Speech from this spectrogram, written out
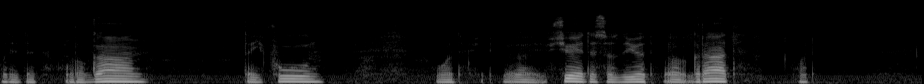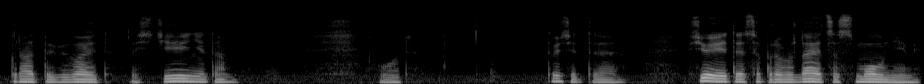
вот этот ураган, тайфун. Вот. Э, Все это создает град. Град побивает растения там. Вот. То есть это все это сопровождается с молниями,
